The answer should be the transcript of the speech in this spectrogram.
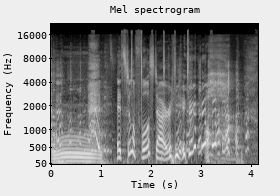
it's still a four star review.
